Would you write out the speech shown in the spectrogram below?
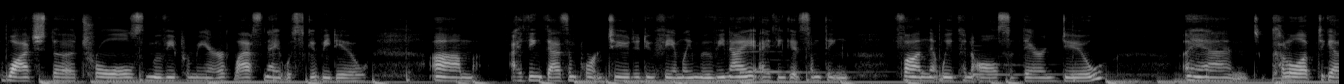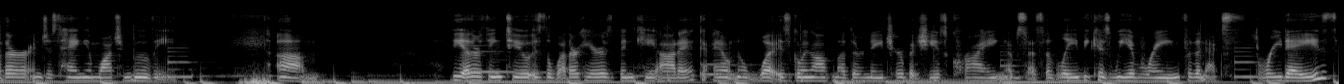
watch the Trolls movie premiere last night with Scooby Doo. Um, I think that's important too to do family movie night. I think it's something fun that we can all sit there and do and cuddle up together and just hang and watch a movie. Um, the other thing too is the weather here has been chaotic. I don't know what is going with Mother Nature, but she is crying obsessively because we have rain for the next three days.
